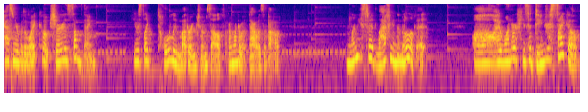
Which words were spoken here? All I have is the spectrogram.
passenger with a white coat sure is something. He was like totally muttering to himself. I wonder what that was about. And Lenny started laughing in the middle of it. Oh, I wonder if he's a dangerous psycho.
